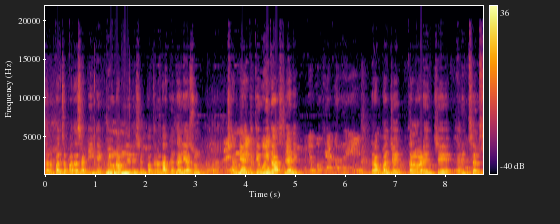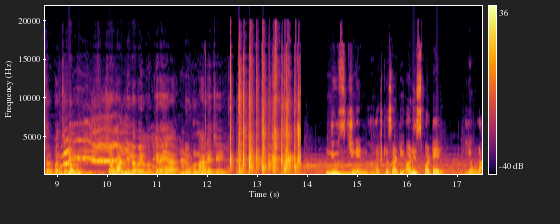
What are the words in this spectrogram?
सरपंच पदासाठी एकमेव नामनिर्देशन पत्र दाखल झाले असून छाननीअंती ते वैध असल्याने ग्रामपंचायत तळवाड्याचे रितसर सरपंच म्हणून चव्हाण लीलाबाई फकीरा या निवडून आल्याचे न्यूज जिनेन महाराष्ट्रासाठी अनिस पटेल येवला.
